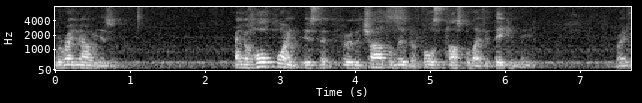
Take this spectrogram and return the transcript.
where right now he isn't. And the whole point is that for the child to live the fullest possible life that they can lead. Right?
